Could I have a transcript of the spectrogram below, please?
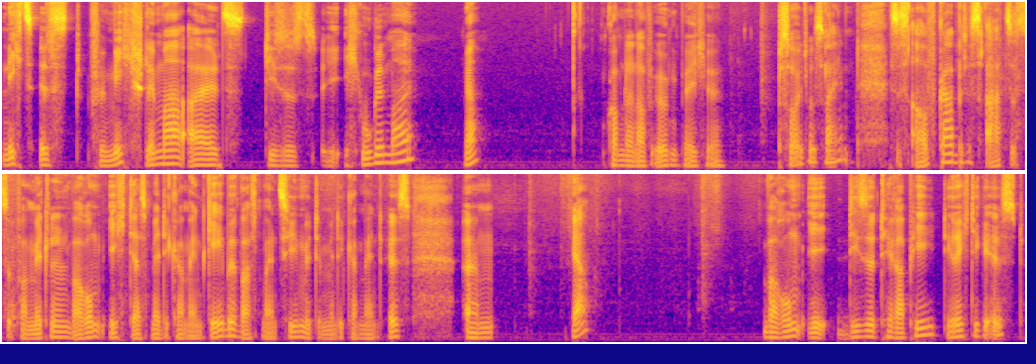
nichts ist für mich schlimmer als dieses, ich google mal, ja, komme dann auf irgendwelche Pseudoseiten. Es ist Aufgabe des Arztes zu vermitteln, warum ich das Medikament gebe, was mein Ziel mit dem Medikament ist. Ähm, ja, warum diese Therapie die richtige ist,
